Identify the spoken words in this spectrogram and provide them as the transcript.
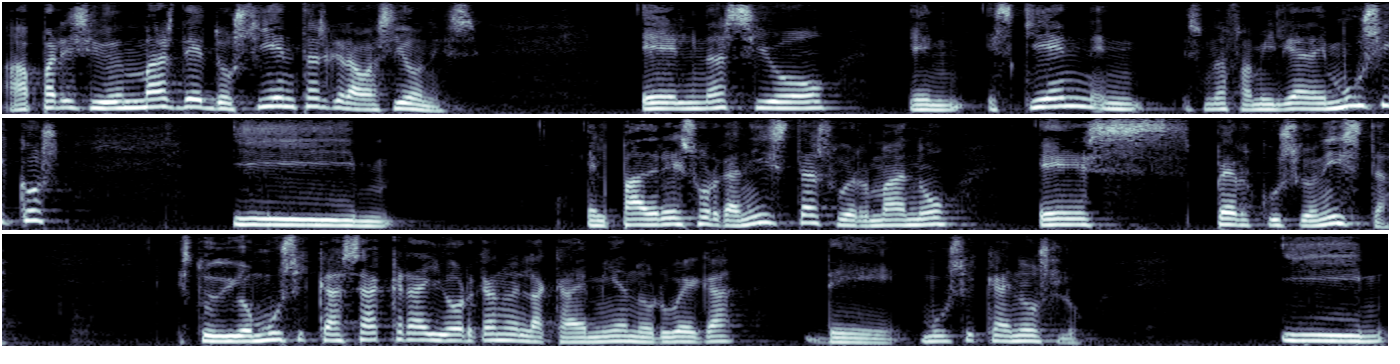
Ha aparecido en más de 200 grabaciones. Él nació en Skien, es una familia de músicos, y el padre es organista, su hermano es percusionista. Estudió música sacra y órgano en la Academia Noruega de música en Oslo y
